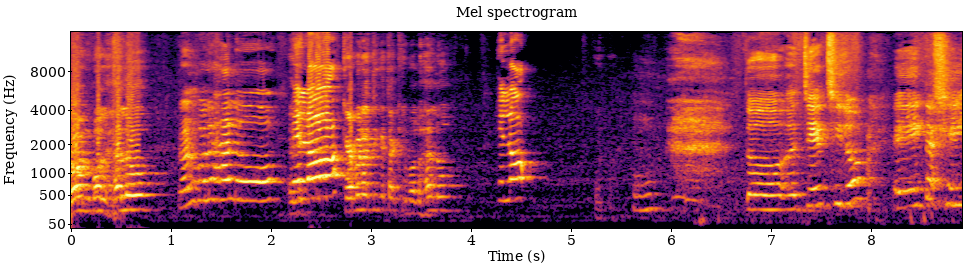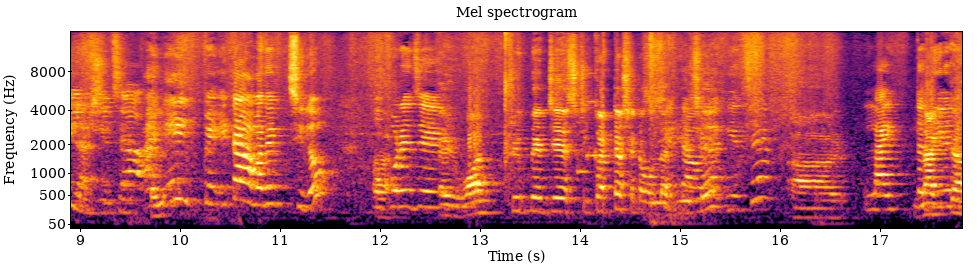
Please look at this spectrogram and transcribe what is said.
রন বল হ্যালো রন বলে হ্যালো Hello. ক্যামেরা দিকে তাকিয়ে বল হ্যালো Hello. তো যে ছিল এইটা সেই লাগিয়েছে। এই এটা আমাদের ছিল। ওপরে যে ওয়ান ট্রিপের যে স্টিকারটা সেটা ও সেটা লাগিয়েছে। লাগিয়েছে। আর লাইটটা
